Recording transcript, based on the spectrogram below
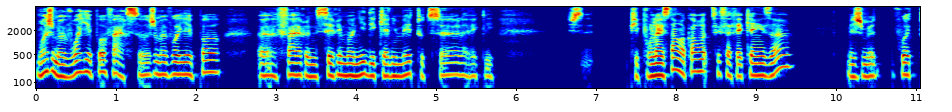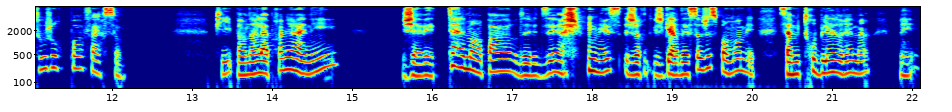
Moi, je me voyais pas faire ça. Je me voyais pas euh, faire une cérémonie des calumets toute seule avec les. Puis pour l'instant encore, tu sais, ça fait 15 ans, mais je me vois toujours pas faire ça. Puis pendant la première année, j'avais tellement peur de le dire à Choumis. Je, je, gardais ça juste pour moi, mais ça me troublait vraiment. Mais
